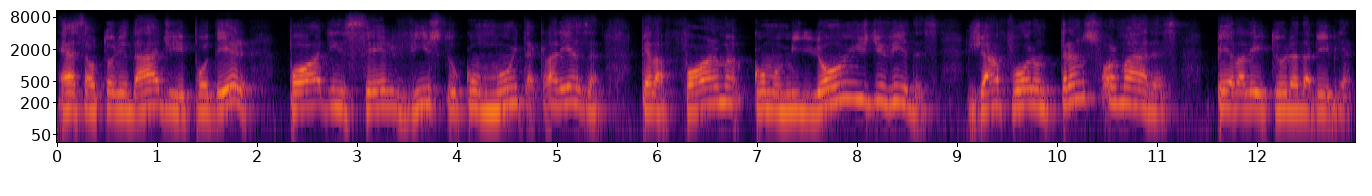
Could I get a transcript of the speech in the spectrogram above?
Essa autoridade e poder podem ser vistos com muita clareza pela forma como milhões de vidas já foram transformadas pela leitura da Bíblia.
